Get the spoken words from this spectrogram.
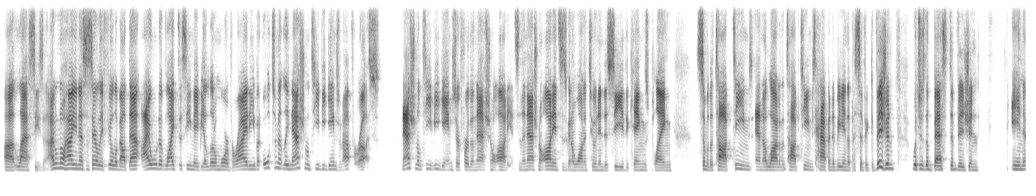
uh, last season. I don't know how you necessarily feel about that. I would have liked to see maybe a little more variety, but ultimately, national TV games are not for us. National TV games are for the national audience, and the national audience is going to want to tune in to see the Kings playing some of the top teams, and a lot of the top teams happen to be in the Pacific Division, which is the best division in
